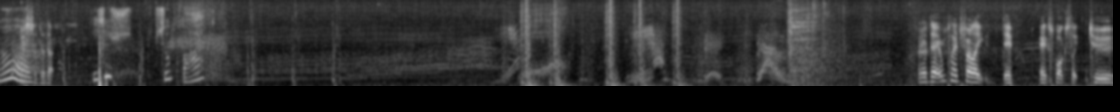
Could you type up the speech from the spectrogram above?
No, Yes, I did it. he's just so bad. I know Declan played for like the Xbox like two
